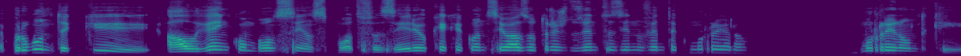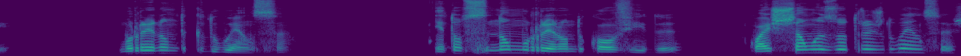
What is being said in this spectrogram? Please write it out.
a pergunta que alguém com bom senso pode fazer é o que é que aconteceu às outras 290 que morreram. Morreram de quê? Morreram de que doença? Então, se não morreram de Covid, quais são as outras doenças?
